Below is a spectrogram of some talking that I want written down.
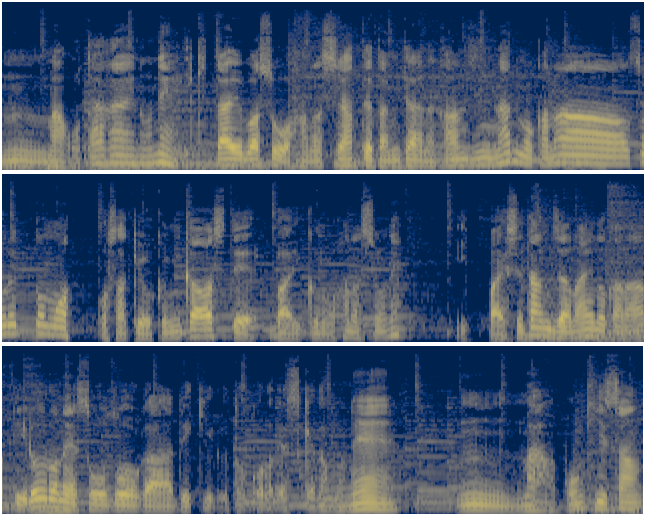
うん、まあ、お互いのね、行きたい場所を話し合ってたみたいな感じになるのかなそれとも、お酒を組み交わして、バイクの話をね、いっぱいしてたんじゃないのかなっていろいろね、想像ができるところですけどもね。うん、まあ、ポンキーさん、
